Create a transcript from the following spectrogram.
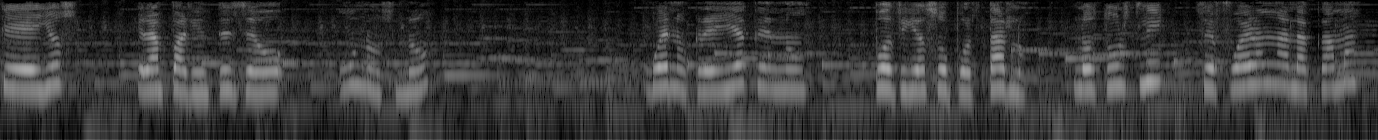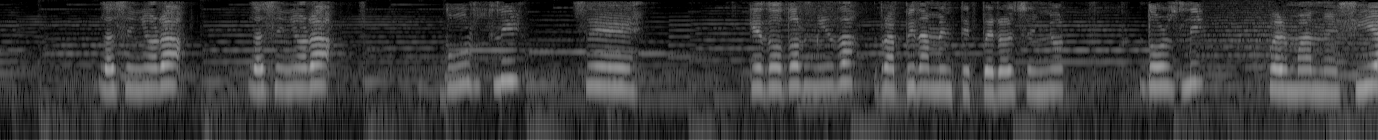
que ellos eran parientes de unos, ¿no? Bueno, creía que no podía soportarlo. Los Dursley se fueron a la cama. La señora, la señora Dursley se quedó dormida rápidamente, pero el señor Dursley permanecía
